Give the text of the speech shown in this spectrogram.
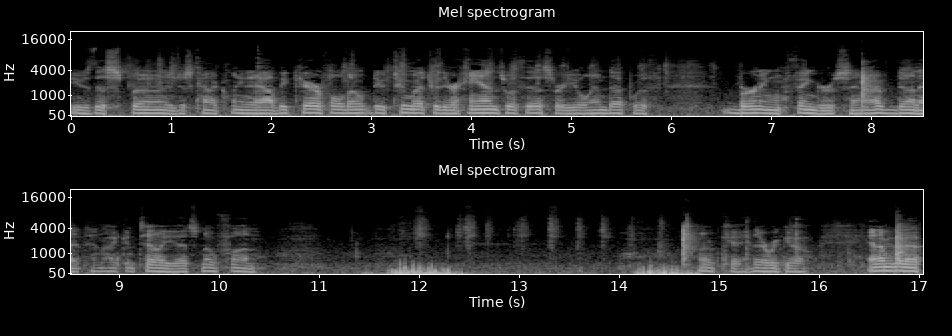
use this spoon and just kind of clean it out be careful don't do too much with your hands with this or you'll end up with burning fingers and I've done it and I can tell you it's no fun. Okay there we go. And I'm gonna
